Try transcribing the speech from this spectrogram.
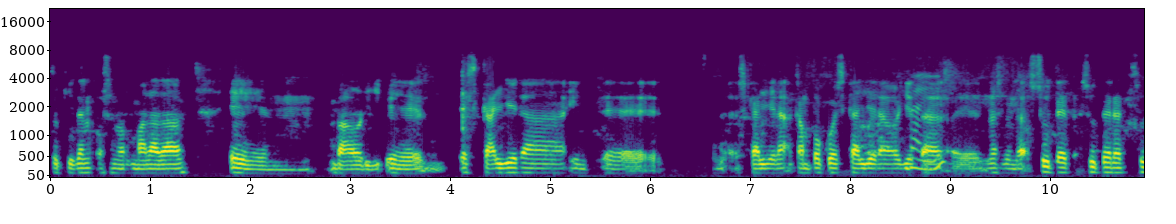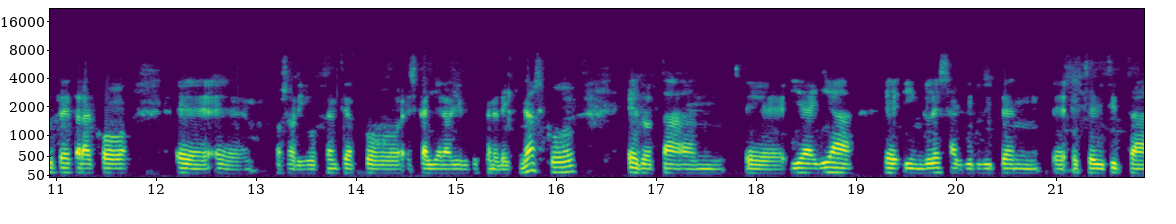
tokietan oso normala da, e, ba hori, e, eskailera, e, eskailera, kanpoko eskailera hori eta, e, no sé, da, zute, zute, zuteetarako e, e, hori, urgentziazko eskailera hori dituzten ere asko, edo eta, e, ia, ia, e, inglesak diruditen e, etxe bizitza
